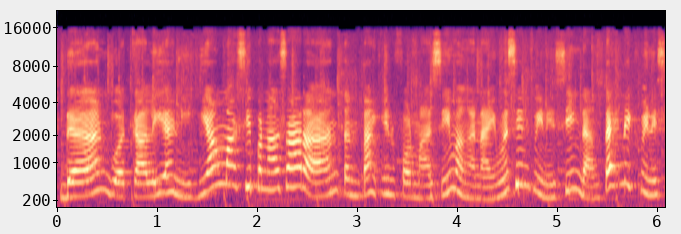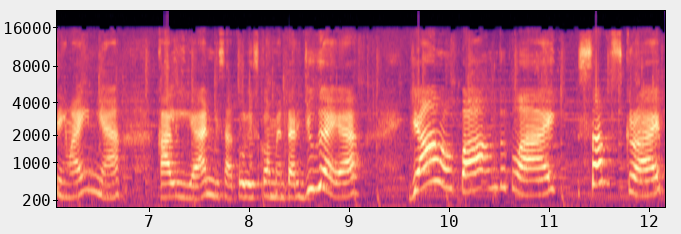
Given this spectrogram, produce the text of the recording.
Dan buat kalian nih yang masih penasaran tentang informasi mengenai mesin finishing dan teknik finishing lainnya, kalian bisa tulis komentar juga ya. Jangan lupa untuk like, subscribe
